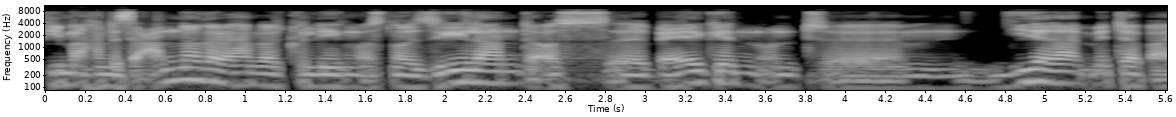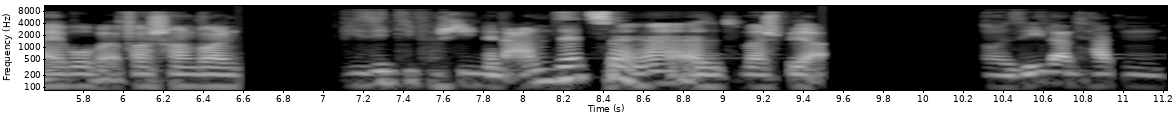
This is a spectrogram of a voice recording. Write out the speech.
wie machen das andere. Wir haben dort Kollegen aus Neuseeland, aus äh, Belgien und ähm, Niederland mit dabei, wo wir einfach schauen wollen, wie sind die verschiedenen Ansätze. Ja? Also zum Beispiel Neuseeland hat ein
